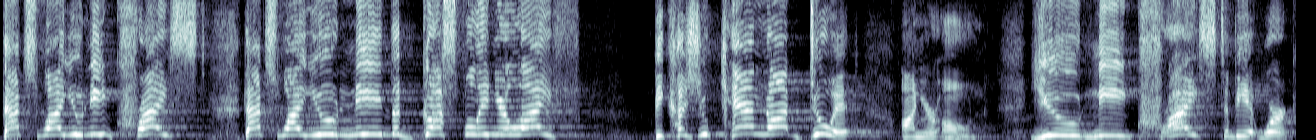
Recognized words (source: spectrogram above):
That's why you need Christ. That's why you need the gospel in your life because you cannot do it on your own. You need Christ to be at work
